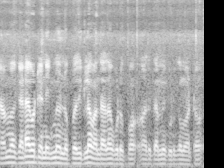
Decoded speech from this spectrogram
நம்ம கிடா குட்டி என்றைக்குமே முப்பது கிலோ வந்தால் தான் கொடுப்போம். அது கம்மி கொடுக்க மாட்டோம்.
